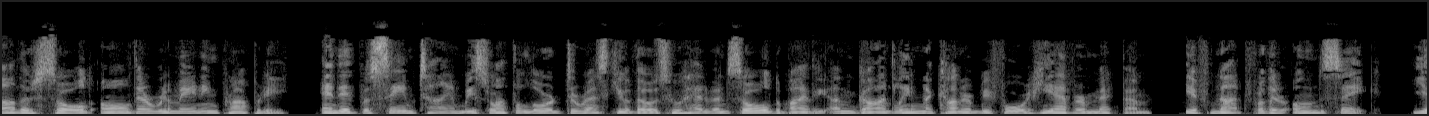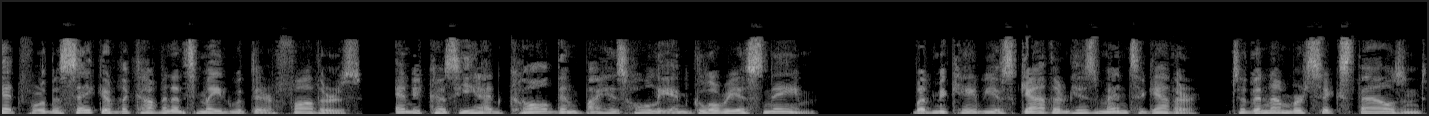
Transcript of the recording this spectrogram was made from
Others sold all their remaining property, and at the same time besought the Lord to rescue those who had been sold by the ungodly Nicanor before he ever met them, if not for their own sake, yet for the sake of the covenants made with their fathers, and because he had called them by his holy and glorious name. But Maccabeus gathered his men together, to the number six thousand,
